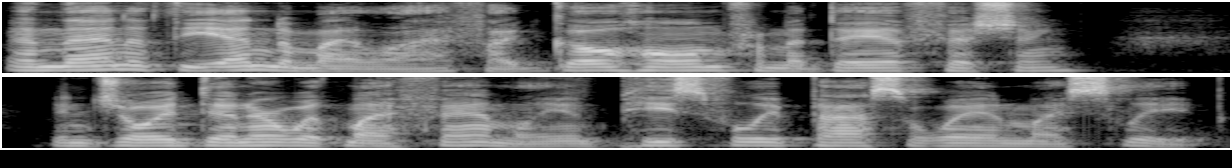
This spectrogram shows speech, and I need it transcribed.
And then at the end of my life, I'd go home from a day of fishing, enjoy dinner with my family, and peacefully pass away in my sleep.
